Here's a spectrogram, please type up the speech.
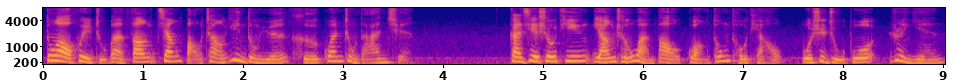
冬奥会主办方将保障运动员和观众的安全。感谢收听羊城晚报广东头条，我是主播润言。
